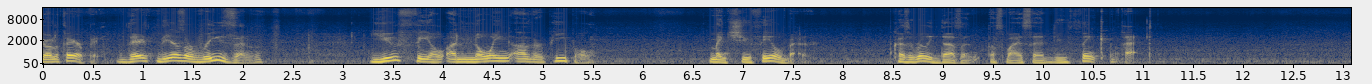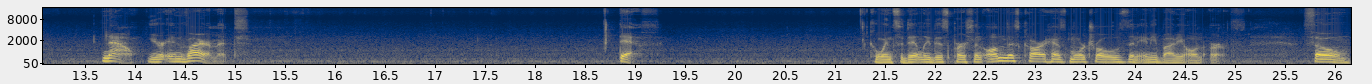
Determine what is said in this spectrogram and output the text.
go to therapy. There, there's a reason you feel annoying other people makes you feel better. Because it really doesn't. That's why I said you think that. Now, your environment. Death. Coincidentally, this person on this card has more trolls than anybody on earth. So,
